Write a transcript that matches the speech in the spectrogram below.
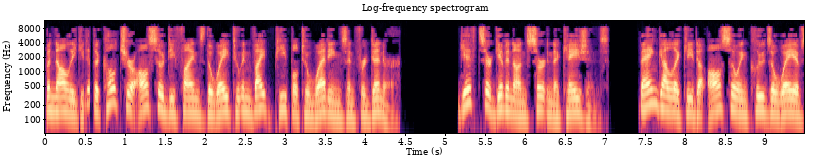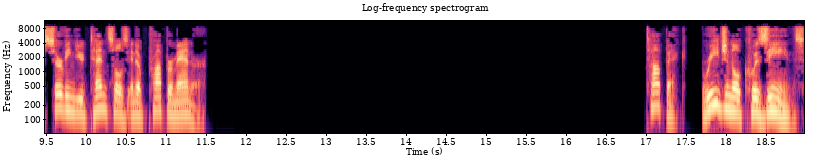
The culture also defines the way to invite people to weddings and for dinner. Gifts are given on certain occasions. Bangalakita also includes a way of serving utensils in a proper manner. Regional cuisines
